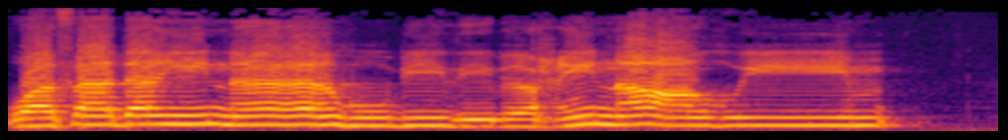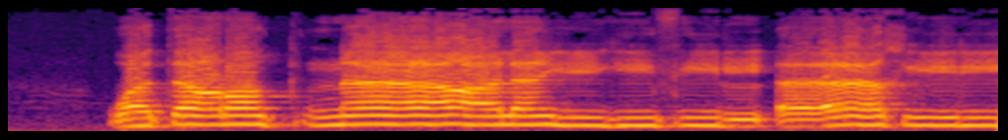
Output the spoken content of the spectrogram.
وفديناه بذبح عظيم وتركنا عليه في الاخرين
